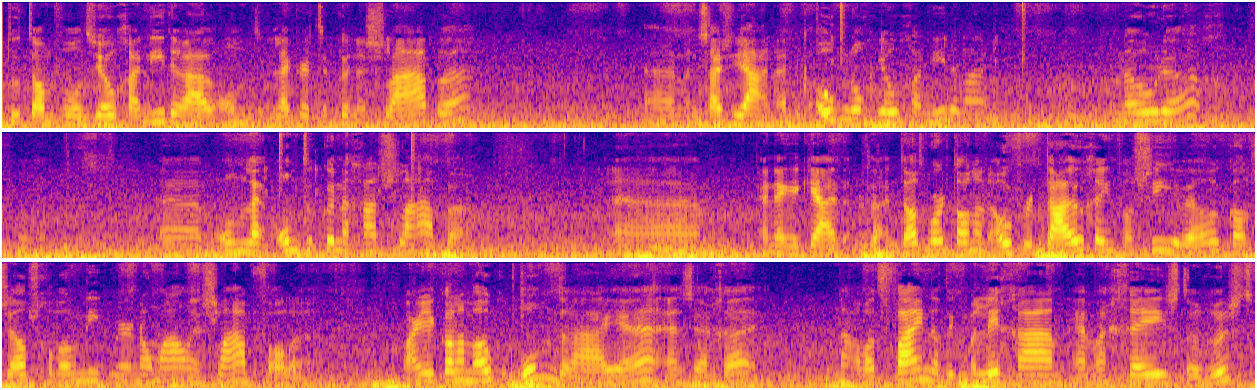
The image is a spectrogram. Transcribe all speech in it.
doet dan bijvoorbeeld yoga nidra om lekker te kunnen slapen. En dan zei ze, ja, dan heb ik ook nog yoga nidra nodig. Ehm, om, om te kunnen gaan slapen. Um, en denk ik, ja, dat wordt dan een overtuiging van zie je wel, ik kan zelfs gewoon niet meer normaal in slaap vallen. Maar je kan hem ook omdraaien en zeggen, nou wat fijn dat ik mijn lichaam en mijn geest de rust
